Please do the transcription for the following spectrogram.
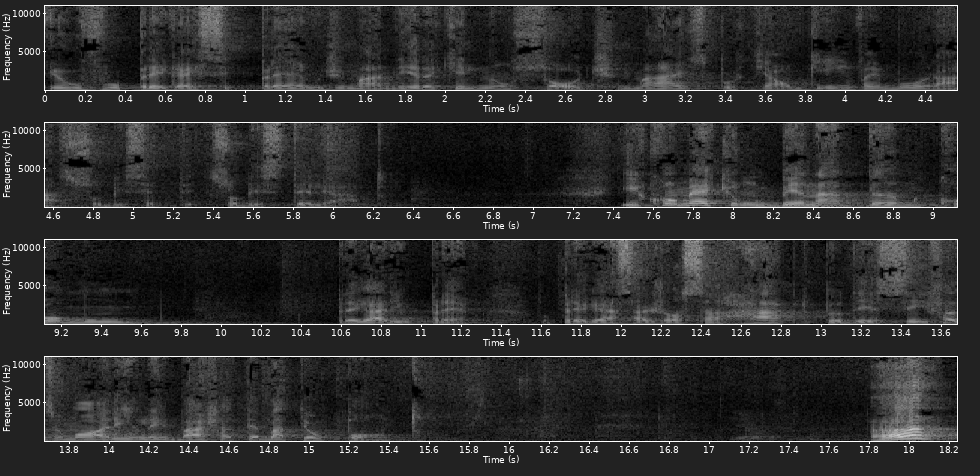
Eu vou pregar esse prego de maneira que ele não solte mais, porque alguém vai morar sob esse, sob esse telhado. E como é que um Benadam comum pregaria o prego? Vou pregar essa jossa rápido para eu descer e fazer uma horinha lá embaixo até bater o ponto. Hã?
